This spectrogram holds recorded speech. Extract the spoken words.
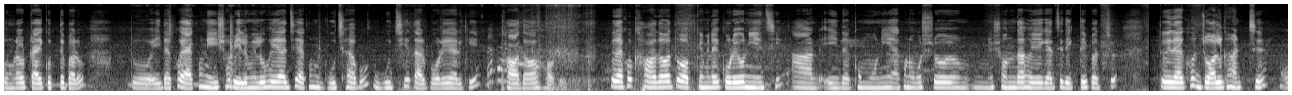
তোমরাও ট্রাই করতে পারো। তো এই দেখো এখন এই সব এলোমেলো হয়ে আছে, এখন গুছাবো, গুছিয়ে তারপরে আর কি খাওয়া দাওয়া হবে। তো দেখো খাওয়া দাওয়া তো অফ ক্যামেরায় করেও নিয়েছি, আর এই দেখো মনি এখন অবশ্য সন্ধ্যা হয়ে গেছে, দেখতেই পাচ্ছ। তো এই দেখো জল ঘাঁটছে, ও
